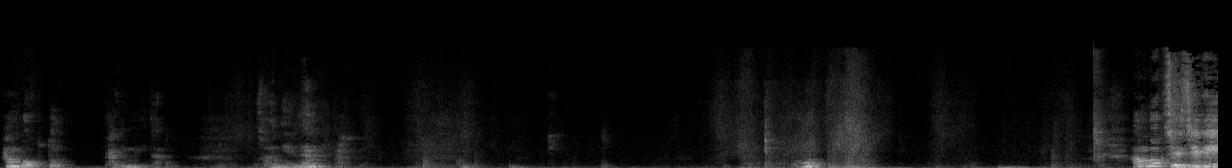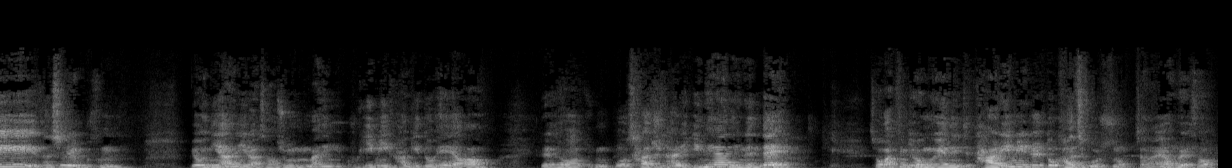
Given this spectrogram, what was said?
한복도 다립니다. 우선 얘는 어? 한복 재질이 사실 무슨 면이 아니라서 좀 많이 구김이 가기도 해요. 그래서 좀 뭐 자주 다리긴 해야 되는데 저 같은 경우에는 이제 다리미를 또 가지고 올 수는 없잖아요. 그래서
